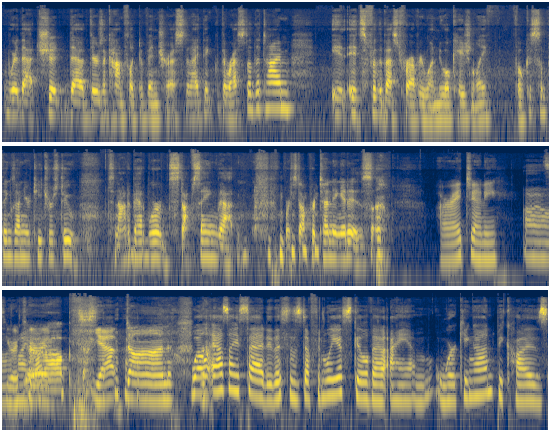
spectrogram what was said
where that should that there's a conflict of interest, and I think the rest of the time, it, it's for the best for everyone to occasionally focus some things on your teachers too. It's not a bad word. Stop saying that, or stop pretending it is. All right, Jenny. Oh, it's your my turn. Up. Yeah. Done. well, as I said, this is definitely a skill that I am working on because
